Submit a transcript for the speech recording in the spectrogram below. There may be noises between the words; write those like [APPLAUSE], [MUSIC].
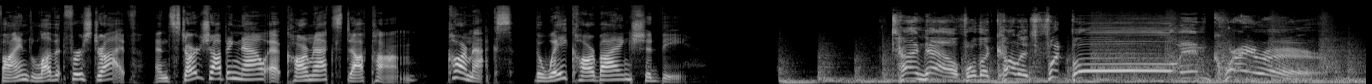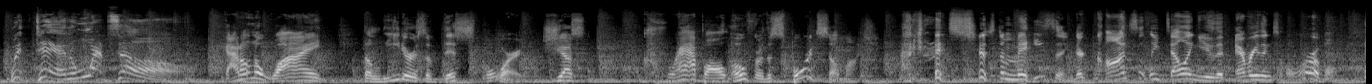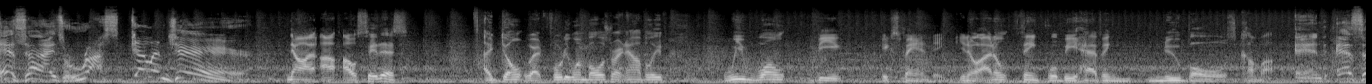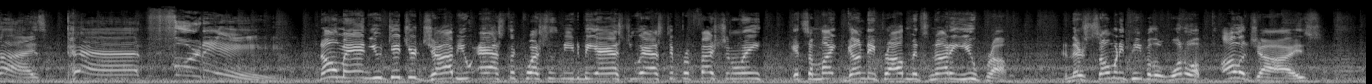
Find love at first drive and start shopping now at CarMax.com. CarMax, the way car buying should be. Time now for the College Football Inquirer with Dan Wetzel. I don't know why the leaders of this sport just crap all over the sport so much. [LAUGHS] It's just amazing. They're constantly telling you that everything's horrible. SI's Russ Dellinger. Now, I, will say this. I don't, we're at 41 bowls right now, I believe. We won't be expanding. You know, I don't think we'll be having new bowls come up. And SI's Pat Forde. No, man, you did your job. You asked the questions that need to be asked. You asked it professionally. It's a Mike Gundy problem. It's not a you problem. And there's so many people that want to apologize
